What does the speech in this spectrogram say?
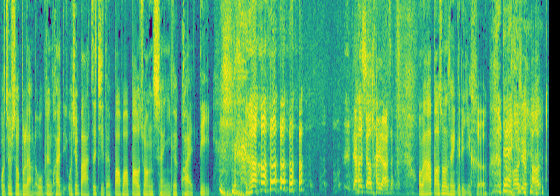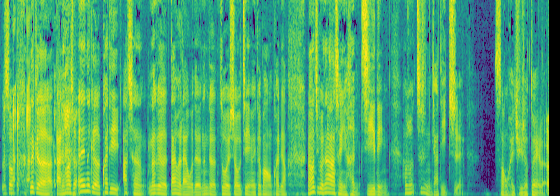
我就受不了了。我跟快递，我就把自己的包包包装成一个快递。然后小太阳说：“我把它包装成一个礼盒，然后就包说那个打电话说，哎，那个快递阿成，那个待会来我的那个座位收件，有一个帮我快递。然后结果那个阿成也很机灵，他说这是你家地址，哎，送回去就对了。”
